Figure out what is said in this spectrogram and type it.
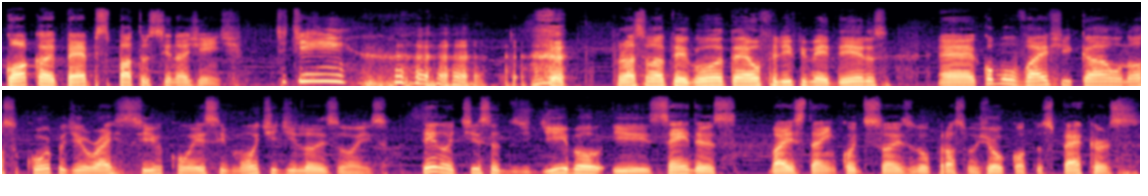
Coca e Pepsi patrocina a gente. Tchim! Próxima pergunta é o Felipe Medeiros. É, como vai ficar o nosso corpo de wide receiver com esse monte de lesões? Tem notícia de Dibble e Sanders vai estar em condições no próximo jogo contra os Packers?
